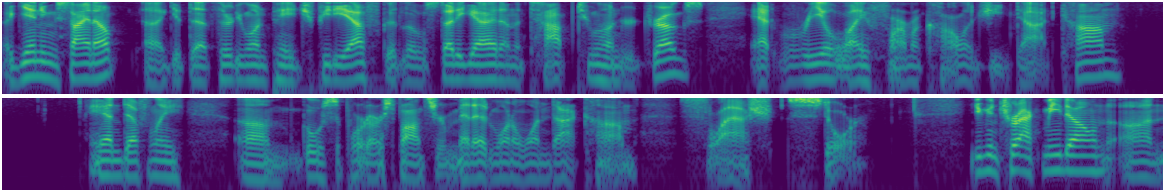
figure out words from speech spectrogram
Again, you can sign up, uh, get that 31 page PDF, good little study guide on the top 200 drugs at reallifepharmacology.com. And definitely um, go support our sponsor, meded101.com slash store. You can track me down on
